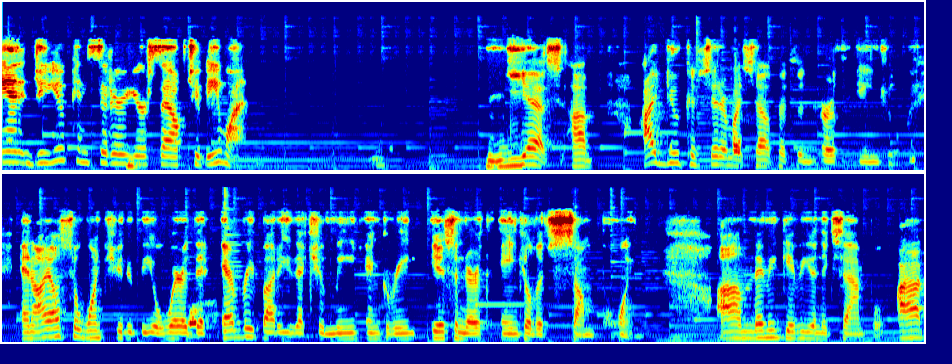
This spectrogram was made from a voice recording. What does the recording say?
And do you consider yourself to be one? Yes, um, I do consider myself as an earth angel. And I also want you to be aware that everybody that you meet and greet is an earth angel at some point. Um, let me give you an example. I,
